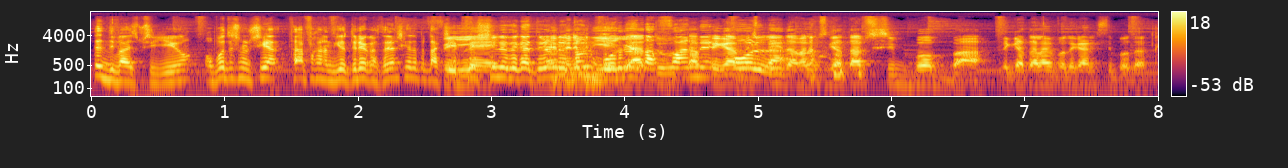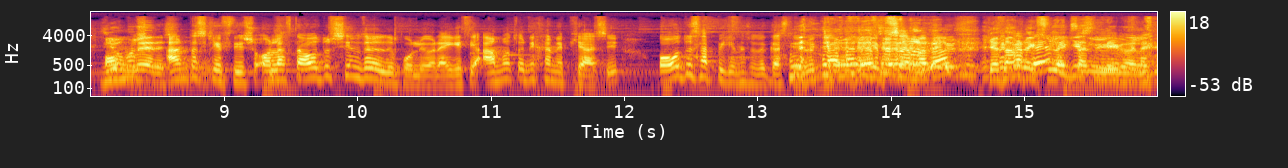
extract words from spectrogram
Δεν τη βάζει ψυγείο. Οπότε στην ουσία θα έφαγαν δύο-τρία καθένας και θα πετάξει. Φίλε, είναι 13 έμενε ετών, με τη μπορεί να γιαγιά τα του, φάνε Τα πήγαμε όλα. σπίτι, τα βάλαμε στην κατάψυξη μπόμπα. Δεν καταλάβει ποτέ κάνει τίποτα. Δύο Όμως, μέρες αν είναι. τα σκεφτείς, όλα αυτά όντως συνδέονται πολύ ωραία. Γιατί άμα τον είχαν πιάσει, όντως θα πήγαινε στο δικαστήριο και άμα έλεγε ψέματα. Και θα θα με κατέληγε εξελέξαν στη λίγο. φυλακή.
